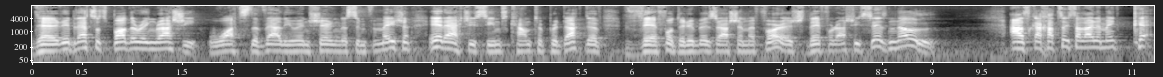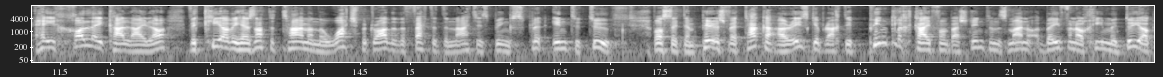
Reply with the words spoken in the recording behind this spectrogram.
That's what's bothering Rashi. What's the value in sharing this information? It actually seems counterproductive. Therefore, the Rebbe is Rashi Meforish. Therefore, Rashi says no. As kachatzis alayla made heichole kalayla, the key over here is not the time on the watch, but rather the fact that the night is being split into two. Was vetaka aris gebracht die Pintlichkeit von bestimmtem Zman meduyok.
